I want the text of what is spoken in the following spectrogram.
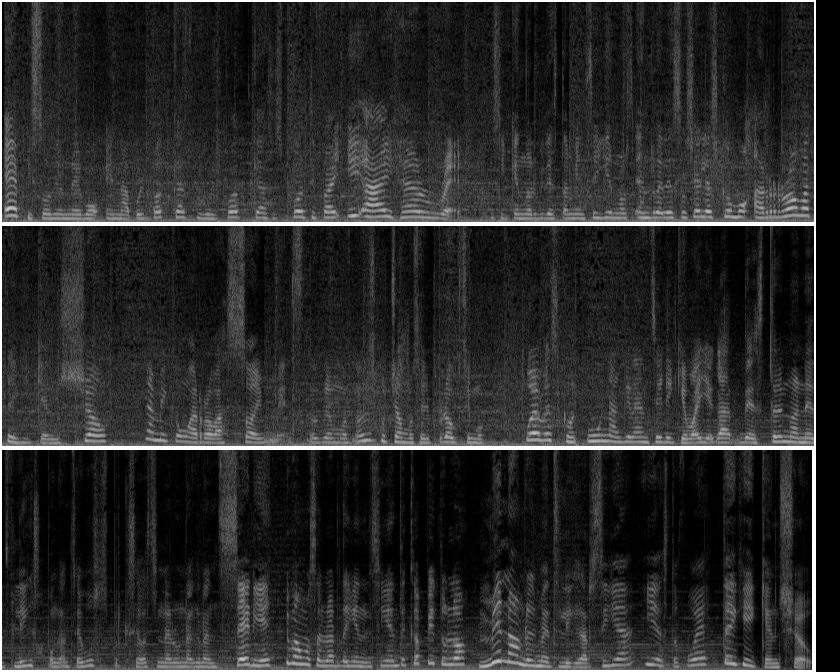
episodio nuevo en Apple Podcast, Google Podcast, Spotify y iHeartRadio. Así que no olvides también seguirnos en redes sociales como arroba Show y a mí como arroba soy mes. Nos vemos, nos escuchamos el próximo jueves con una gran serie que va a llegar de estreno a Netflix. Pónganse buzos porque se va a estrenar una gran serie y vamos a hablar de ella en el siguiente capítulo. Mi nombre es Metzli García y esto fue The Geek and Show.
